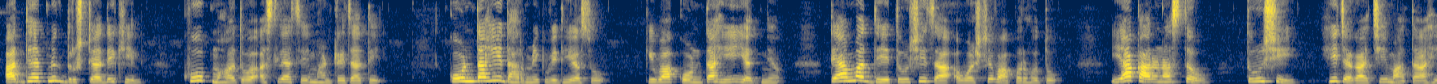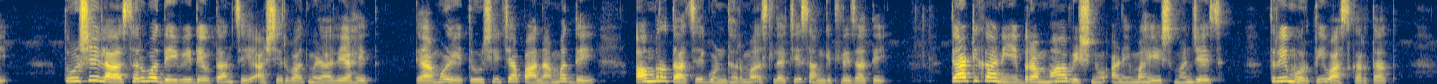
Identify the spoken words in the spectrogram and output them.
आध्यात्मिकदृष्ट्या देखील खूप महत्त्व असल्याचे म्हटले जाते. कोणताही धार्मिक विधी असो किंवा कोणताही यज्ञ त्यामध्ये तुळशीचा अवश्य वापर होतो. या कारणास्तव तुळशी ही जगाची माता आहे. तुळशीला सर्व देवी देवतांचे आशीर्वाद मिळाले आहेत. त्यामुळे तुळशीच्या पानामध्ये अमृताचे गुणधर्म असल्याचे सांगितले जाते. त्या ठिकाणी ब्रह्मा विष्णू आणि महेश म्हणजेच त्रिमूर्ती वास करतात.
